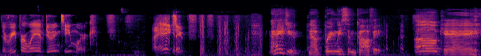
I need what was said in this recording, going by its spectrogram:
The Reaper way of doing teamwork. I hate you. I hate you. Now bring me some coffee. Okay.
